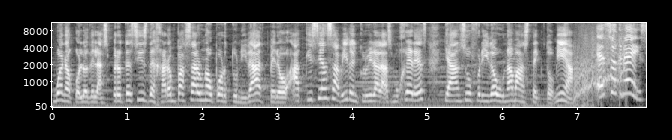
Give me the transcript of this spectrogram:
bueno, con lo de las prótesis dejaron pasar una oportunidad, pero aquí sí han sabido incluir a las mujeres que han sufrido una mastectomía. ¿Eso creéis?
